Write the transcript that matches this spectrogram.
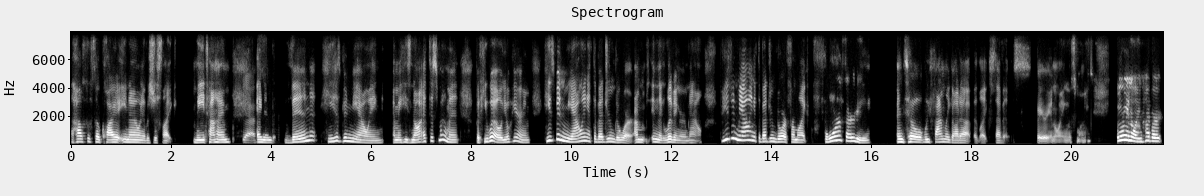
the house was so quiet, you know, and it was just like me time. Yes. And then he has been meowing. I mean, he's not at this moment, but he will. You'll hear him. He's been meowing at the bedroom door. I'm in the living room now. But he's been meowing at the bedroom door from like 4:30 until we finally got up at like 7. It's very annoying this morning. Very annoying. Hi, Bert.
